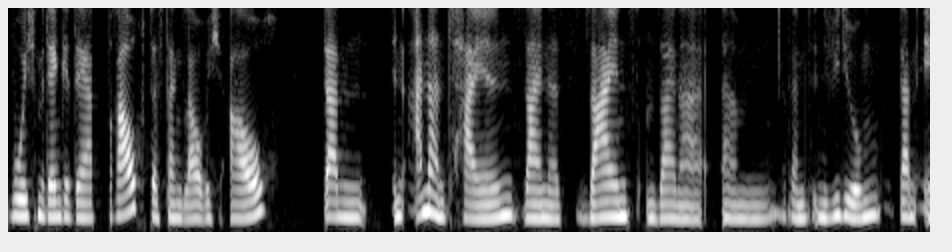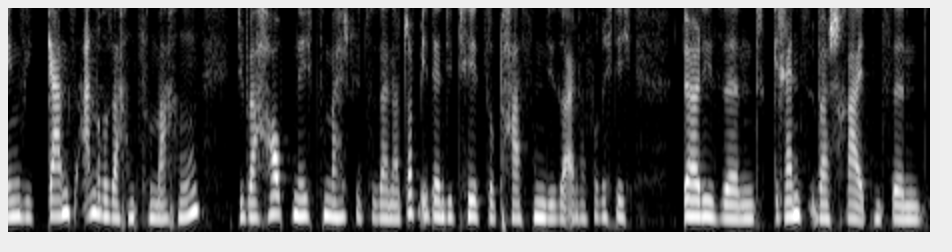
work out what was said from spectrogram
wo ich mir denke, der braucht das dann, glaube ich, auch, dann in anderen Teilen seines Seins und seiner, ähm, seines Individuums dann irgendwie ganz andere Sachen zu machen, die überhaupt nicht zum Beispiel zu seiner Jobidentität so passen, die so einfach so richtig dirty sind, grenzüberschreitend sind,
